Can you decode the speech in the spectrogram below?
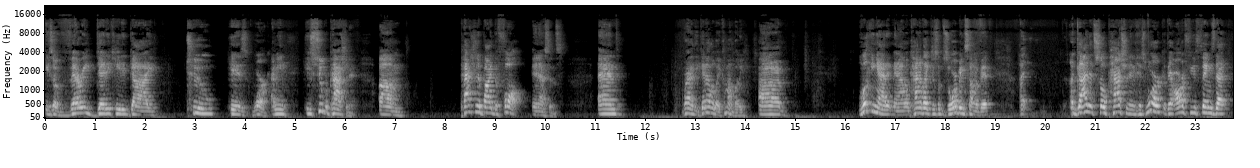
is a very dedicated guy to his work. I mean, he's super passionate. Um, passionate by default, in essence. And Riley, get out of the way. Come on, buddy. Um, looking at it now and kind of like just absorbing some of it, a guy that's so passionate in his work, there are a few things that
